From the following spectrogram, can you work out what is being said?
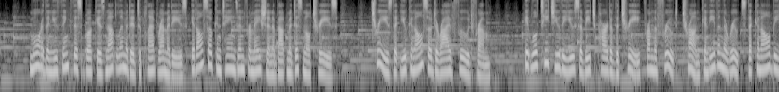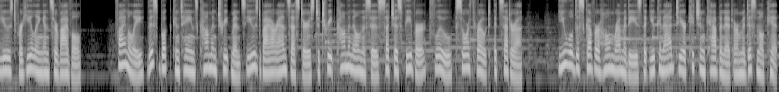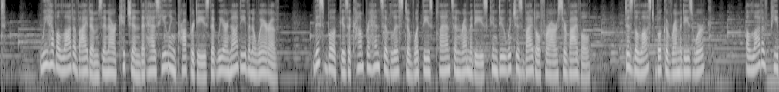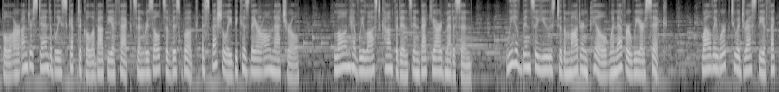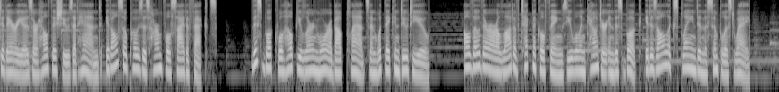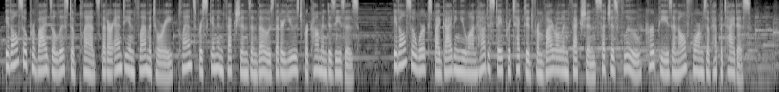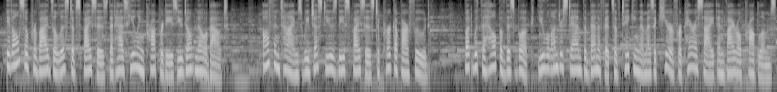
More than you think this book is not limited to plant remedies, it also contains information about medicinal trees trees that you can also derive food from. It will teach you the use of each part of the tree, from the fruit, trunk and even the roots that can all be used for healing and survival. Finally, this book contains common treatments used by our ancestors to treat common illnesses such as fever, flu, sore throat, etc. You will discover home remedies that you can add to your kitchen cabinet or medicinal kit. We have a lot of items in our kitchen that has healing properties that we are not even aware of. This book is a comprehensive list of what these plants and remedies can do which is vital for our survival. Does the Lost Book of Remedies work? A lot of people are understandably skeptical about the effects and results of this book, especially because they are all natural. Long have we lost confidence in backyard medicine. We have been so used to the modern pill whenever we are sick. While they work to address the affected areas or health issues at hand, it also poses harmful side effects. This book will help you learn more about plants and what they can do to you. Although there are a lot of technical things you will encounter in this book, it is all explained in the simplest way. It also provides a list of plants that are anti-inflammatory, plants for skin infections and those that are used for common diseases. It also works by guiding you on how to stay protected from viral infections such as flu, herpes and all forms of hepatitis. It also provides a list of spices that has healing properties you don't know about. Oftentimes we just use these spices to perk up our food. But with the help of this book, you will understand the benefits of taking them as a cure for parasite and viral problems.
